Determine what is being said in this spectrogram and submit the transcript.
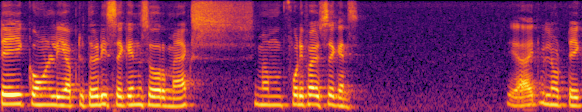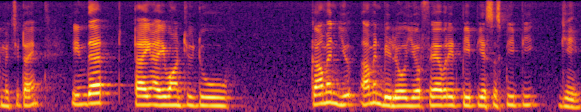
take only up to 30 seconds or maximum 45 seconds. Yeah it will not take much time. In that time I want you to comment you comment below your favorite PPSSPP game.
